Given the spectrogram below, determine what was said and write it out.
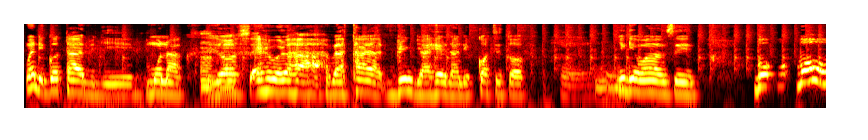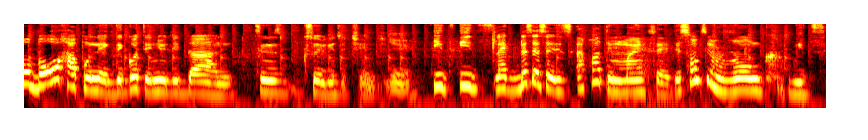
when they got tired with the monarch, they just everybody "Ah, we are tired, bring their head and they cut it off. You get what I'm saying? But, but, but what happened next? They got a new leader and things so begin to change. Yeah. It, it's like Blessed said, it's about the mindset. There's something wrong with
